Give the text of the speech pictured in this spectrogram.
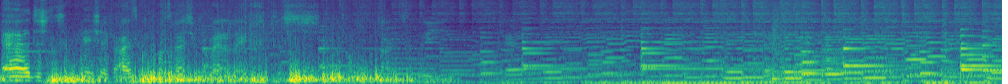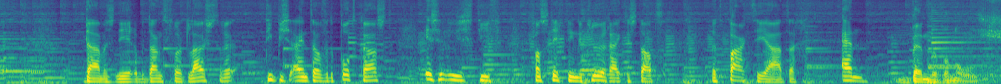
hey, dus deze even uit. De batterij is ook bijna leeg. Dames en heren, bedankt voor het luisteren. Typisch Eindhoven de podcast is een initiatief van Stichting de Kleurrijke Stad, het Parktheater en Bende van Ons.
